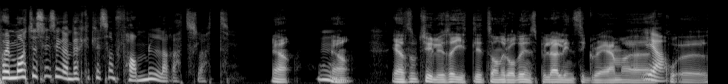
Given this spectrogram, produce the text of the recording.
på en måte syns jeg han virket litt sånn famlende, rett og slett. Ja. ja. En som tydeligvis har gitt litt sånn råd og innspill, er Lindsey Graham, eh, Ja. eh,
